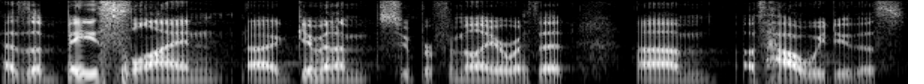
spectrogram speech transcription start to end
as a baseline, uh, given I'm super familiar with it, um, of how we do this.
